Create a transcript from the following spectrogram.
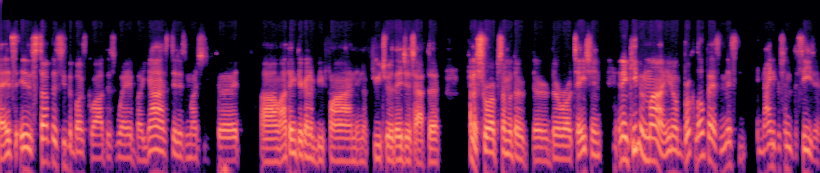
it's it's tough to see the Bucks go out this way, but Giannis did as much as he could. Um, I think they're going to be fine in the future. They just have to kind of shore up some of their, their their rotation, and then keep in mind, you know, Brook Lopez missed ninety percent of the season.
